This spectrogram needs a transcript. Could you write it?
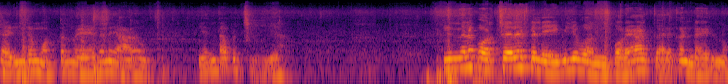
ശരീരം മൊത്തം വേദനയാണ്. എന്താ ഇപ്പം ചെയ്യുക ഇന്നലെ കുറച്ച് നേരമൊക്കെ ലൈവിൽ വന്നു. കുറേ ആൾക്കാരൊക്കെ ഉണ്ടായിരുന്നു.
